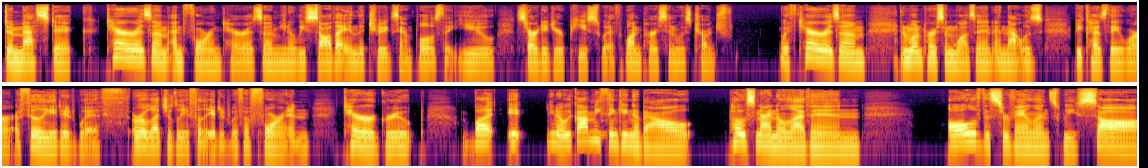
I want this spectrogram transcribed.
domestic terrorism and foreign terrorism. You know, we saw that in the two examples that you started your piece with. One person was charged with terrorism and one person wasn't and that was because they were affiliated with or allegedly affiliated with a foreign terror group. But it you know it got me thinking about post 9/11 all of the surveillance we saw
